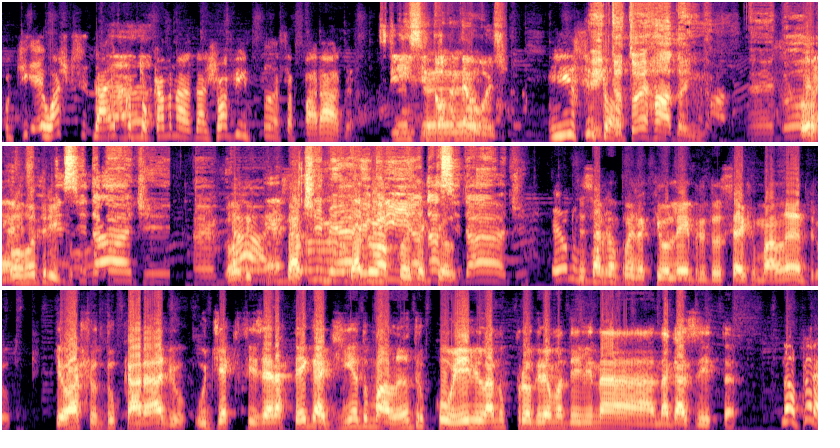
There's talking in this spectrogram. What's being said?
Porque eu acho que na época Ah. tocava na, na Jovem Pan essa parada. Sim, sim, toca É. até hoje. Isso, Eita, então. eu tô errado ainda. É Ô, gol, ô, Rodrigo. felicidade. É Ah, sabe, o time é sabe uma alegria coisa que eu, cidade. Eu não Você sabe uma lembrar. coisa que eu lembro do Sérgio Malandro? Que eu acho do caralho o dia que fizeram a pegadinha do malandro com ele lá no programa dele na, na Gazeta. Não, pera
